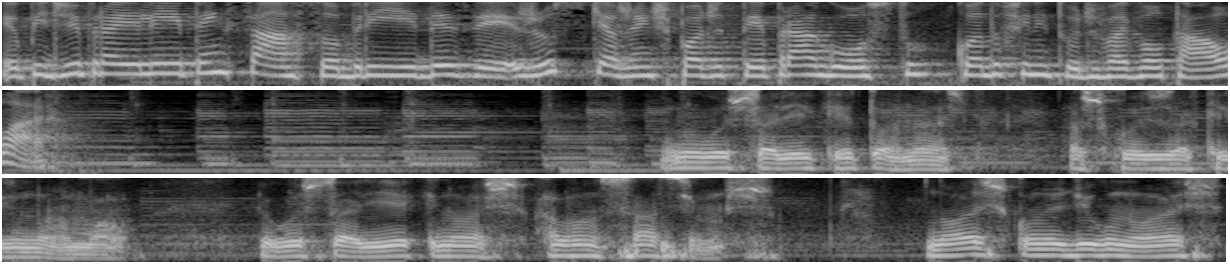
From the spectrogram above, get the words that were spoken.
Eu pedi para ele pensar sobre desejos que a gente pode ter para agosto, quando o Finitude vai voltar ao ar. Eu não gostaria que retornasse as coisas àquele normal. Eu gostaria que nós avançássemos. Nós, quando eu digo nós,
